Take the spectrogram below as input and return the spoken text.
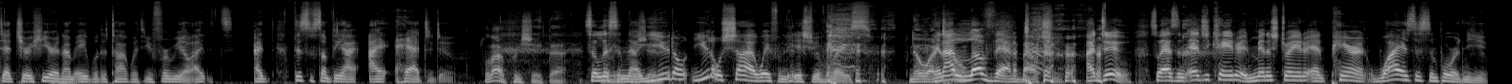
that you're here and I'm able to talk with you for real. I, I this is something I, I had to do. well, I appreciate that. So Really listen now, you it. don't you don't shy away from the issue of race. No, I and I don't. love that about you. I do. So as an educator, administrator, and parent, why is this important to you?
